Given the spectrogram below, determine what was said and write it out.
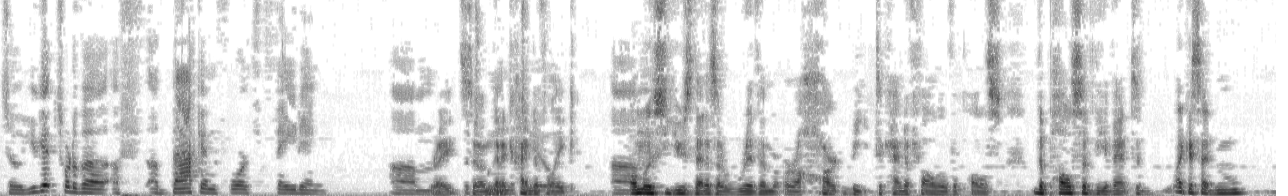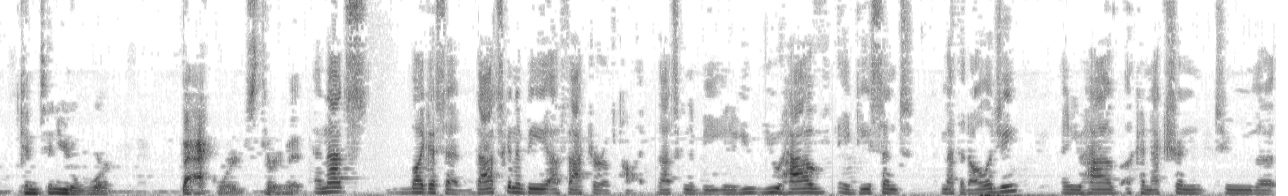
So you get sort of a, a, a back and forth fading. Um, Right. So I'm going to kind of like Um, almost use that as a rhythm or a heartbeat to kind of follow the pulse, the pulse of the event to, like I said, m- continue to work backwards through it. and that's like I said, that's going to be a factor of time. That's going to be you know you you have a decent methodology and you have a connection to the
